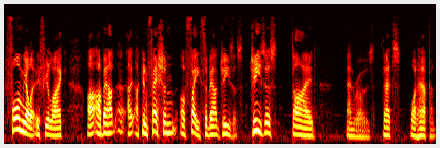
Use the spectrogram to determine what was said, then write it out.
formula, if you like, uh, about a, a confession of faith about Jesus. Jesus died and rose. That's what happened.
